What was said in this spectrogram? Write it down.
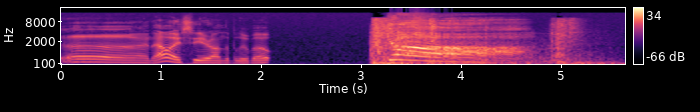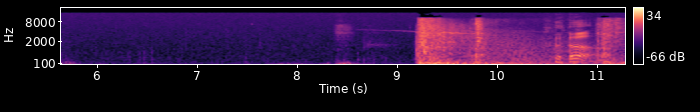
Uh, now I see you're on the blue boat. Gah!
